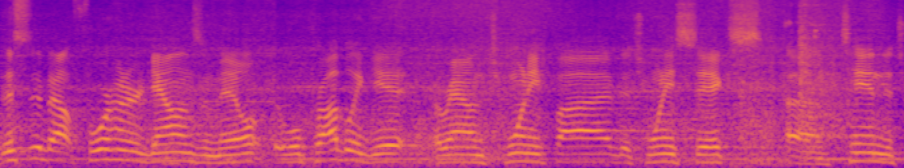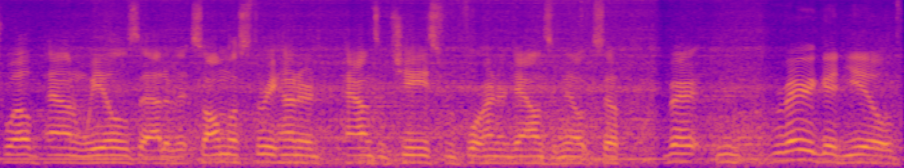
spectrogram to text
This is about 400 gallons of milk. We'll probably get around 25 to 26, uh, 10 to 12 pound wheels out of it. So almost 300 pounds of cheese from 400 gallons of milk. So very, very good yield.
